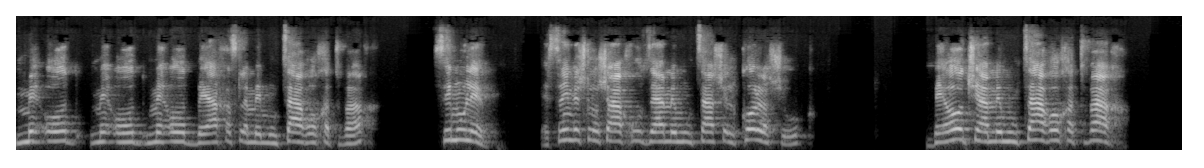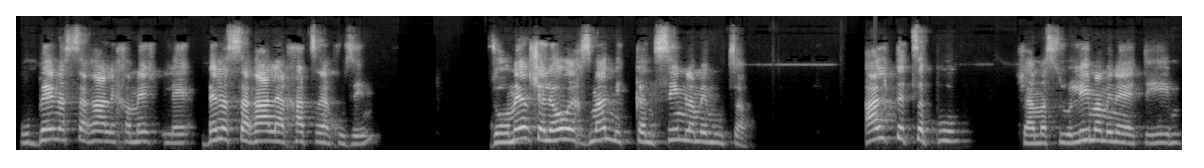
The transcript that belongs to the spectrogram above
מאוד מאוד מאוד ביחס לממוצע ארוך הטווח, שימו לב, 23% זה הממוצע של כל השוק, בעוד שהממוצע ארוך הטווח הוא בין עשרה לחמש, בין עשרה לאחת עשרה אחוזים, זה אומר שלאורך זמן מתכנסים לממוצע. אל תצפו שהמסלולים המנייתיים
